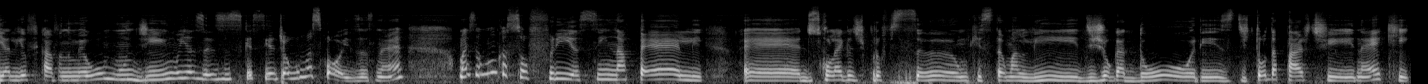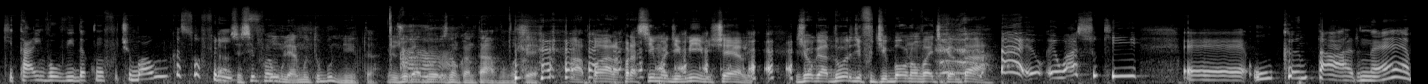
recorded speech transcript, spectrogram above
e ali eu ficava no meu mundinho e às vezes esquecia de algumas coisas, né? Mas eu nunca sofri assim na pele é, dos colegas de profissão que estão ali, de jogadores, de toda a parte né, que está envolvida com o futebol, nunca sofri. Ah, você sempre foi uma mulher muito bonita. E os jogadores ah. não cantavam você? Ah, para, para cima de mim, Michele. Jogador de futebol não vai te cantar? É, eu, eu acho que é, o cantar, né?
